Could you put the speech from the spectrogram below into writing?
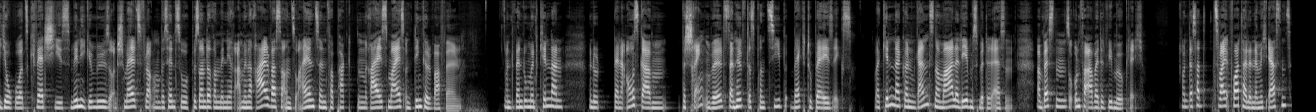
Joghurts, Quetschis, Mini-Gemüse und Schmelzflocken bis hin zu besonderem Mineralwasser und zu einzeln verpackten Reis, Mais und Dinkelwaffeln. Und wenn du mit Kindern, wenn du deine Ausgaben beschränken willst, dann hilft das Prinzip Back to Basics. Weil Kinder können ganz normale Lebensmittel essen. Am besten so unverarbeitet wie möglich. Und das hat zwei Vorteile, nämlich erstens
